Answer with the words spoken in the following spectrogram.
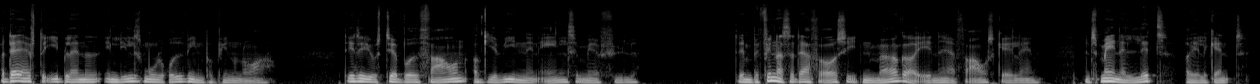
og derefter iblandet en lille smule rødvin på Pinot Noir. Dette justerer både farven og giver vinen en anelse mere fylde. Den befinder sig derfor også i den mørkere ende af farveskalaen, men smagen er let og elegant,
